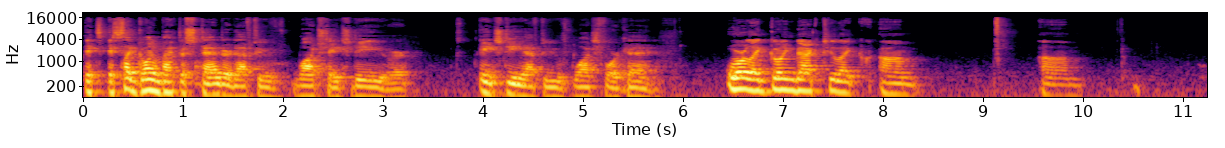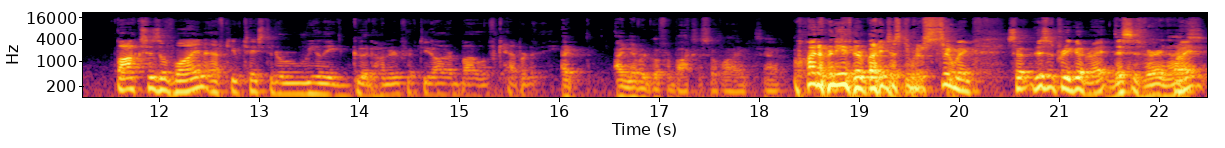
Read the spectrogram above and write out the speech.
It's it's like going back to standard after you've watched HD or HD after you've watched 4K. Or like going back to like um, um, boxes of wine after you've tasted a really good $150 bottle of Cabernet. I, I never go for boxes of wine. So. I don't either, but I just am assuming. So this is pretty good, right? This is very nice. Right?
